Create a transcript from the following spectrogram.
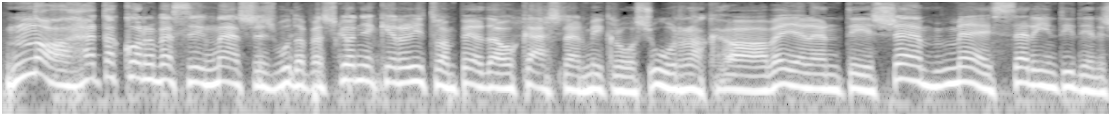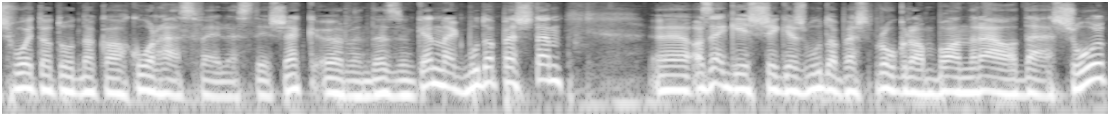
Na, hát akkor beszéljünk más és Budapest környékéről. Itt van például Kásler Miklós úrnak a bejelentése, mely szerint idén is folytatódnak a kórházfejlesztések. Örvendezzünk ennek Budapesten. Az egészséges Budapest programban ráadásul.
